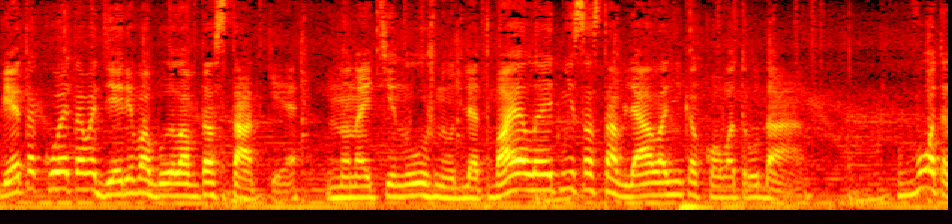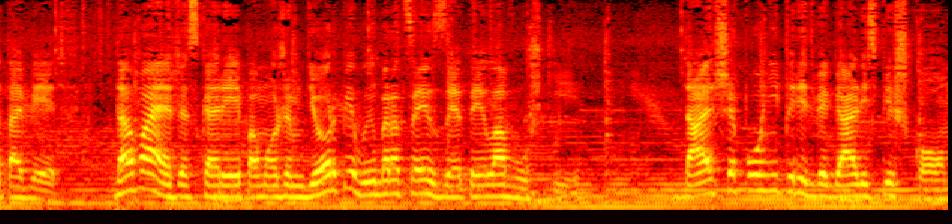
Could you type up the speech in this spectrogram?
Веток у этого дерева было в достатке, но найти нужную для Твайлайт не составляло никакого труда. Вот эта ветвь. Давай же скорее поможем Дёрпи выбраться из этой ловушки. Дальше пони передвигались пешком.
